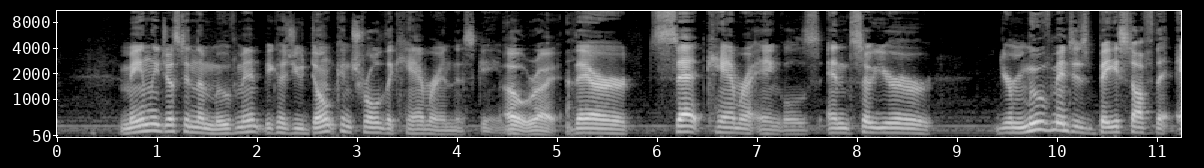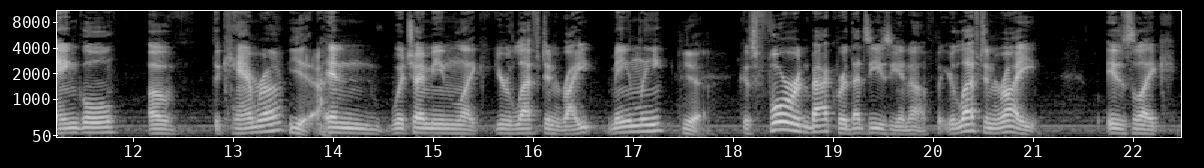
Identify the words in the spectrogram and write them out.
mainly just in the movement because you don't control the camera in this game. oh right They're set camera angles, and so your your movement is based off the angle of the camera, yeah and which I mean like your left and right mainly. yeah Because forward and backward, that's easy enough. But your left and right is like.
